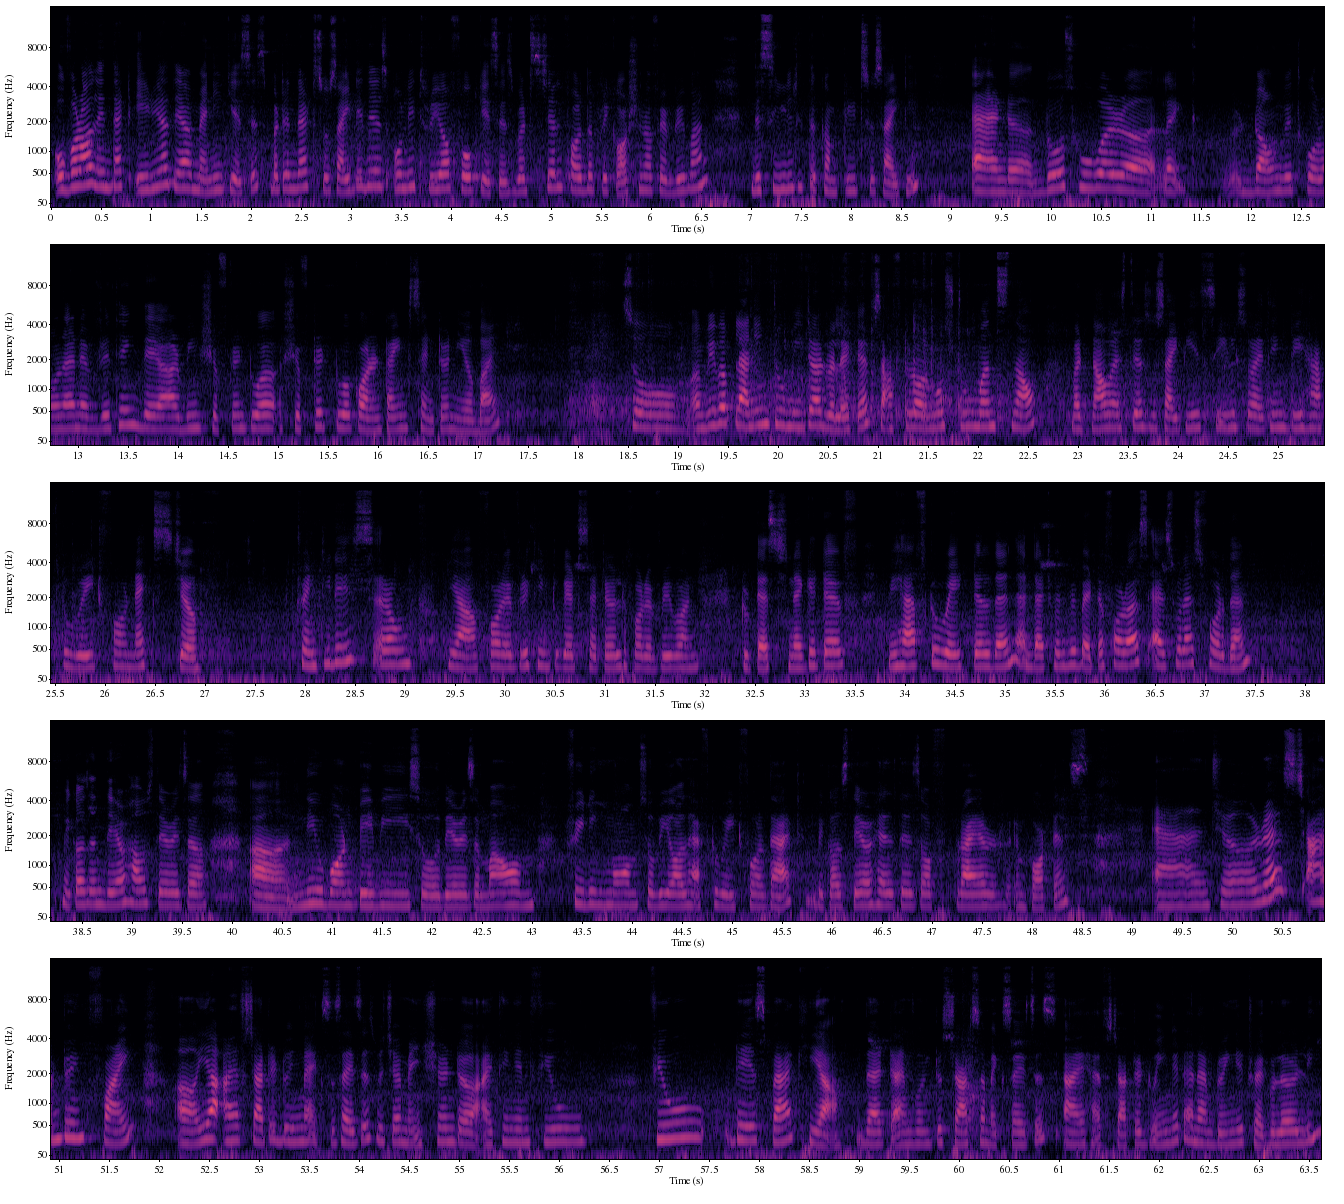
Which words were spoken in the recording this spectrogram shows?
overall in that area there are many cases but in that society there's only three or four cases. But still for the precaution of everyone they sealed the complete society. And uh, those who were uh, like down with corona and everything they are being shifted to a shifted to a quarantine center nearby so uh, we were planning to meet our relatives after almost 2 months now but now as their society is sealed so i think we have to wait for next uh, 20 days around yeah for everything to get settled for everyone to test negative. We have to wait till then and that will be better for us as well as for them because in their house there is a uh, newborn baby so there is a mom feeding mom so we all have to wait for that because their health is of prior importance. And uh, rest i'm doing fine. Uh, yeah i have started doing my exercises which i mentioned uh, i think in few few days back. Yeah that i'm going to start some exercises. I have started doing it and i'm doing it regularly.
